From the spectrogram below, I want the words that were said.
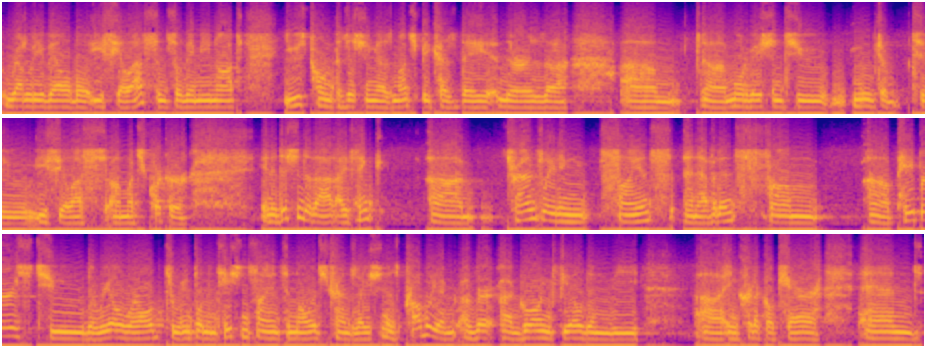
readily available ECLS, and so they may not use prone positioning as much because they there is a um, uh, motivation to move to, to ECLS uh, much quicker. In addition to that, I think um, translating science and evidence from uh, papers to the real world through implementation science and knowledge translation is probably a, a, a growing field in the uh, in critical care and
